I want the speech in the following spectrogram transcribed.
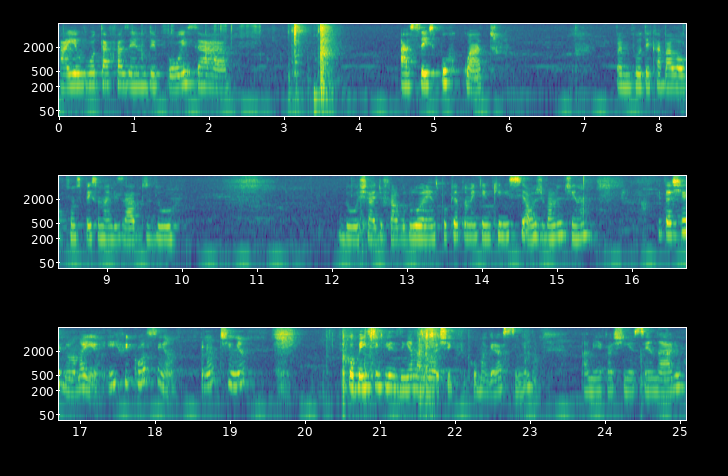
Aí eu vou tá fazendo depois a, a 6 por 4 Pra me poder acabar logo com os personalizados do, do chá de fralda do Lourenço, porque eu também tenho que iniciar os de Valentina, que tá chegando aí, ó. E ficou assim, ó, prontinha. Ficou bem simplesinha, mas eu achei que ficou uma gracinha a minha caixinha cenário.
